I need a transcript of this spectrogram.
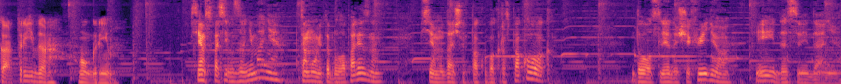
картридер Угрин. Всем спасибо за внимание. Кому это было полезно. Всем удачных покупок-распаковок. До следующих видео и до свидания.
